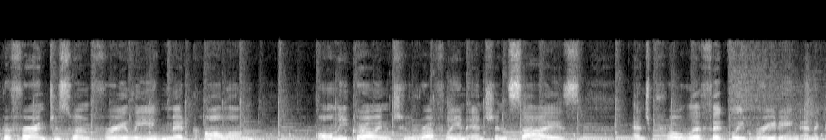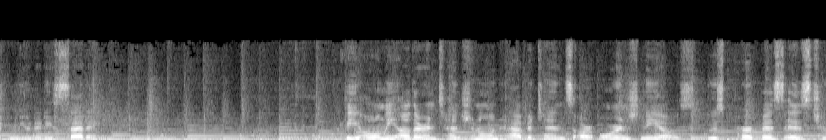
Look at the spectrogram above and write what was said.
preferring to swim freely mid-column, only growing to roughly an inch in size, and prolifically breeding in a community setting. The only other intentional inhabitants are orange neos, whose purpose is to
